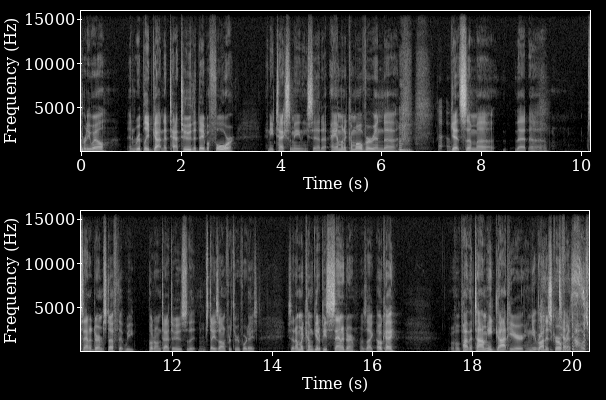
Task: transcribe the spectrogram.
pretty well. And Ripley had gotten a tattoo the day before, and he texted me and he said, uh, "Hey, I'm gonna come over and uh, get some uh, that uh, Saniderm stuff that we put on tattoos so that Mhm. stays on for three or four days." He said, "I'm gonna come get a piece of Saniderm." I was like, "Okay." Well, by the time he got here and he You were brought his girlfriend, I was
